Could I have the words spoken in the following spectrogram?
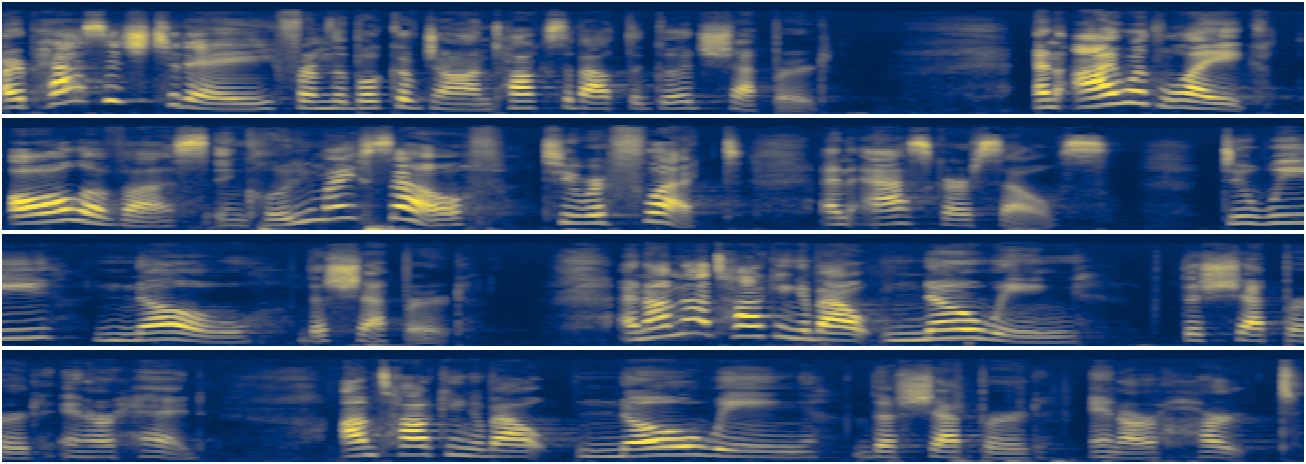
Our passage today from the book of John talks about the Good Shepherd. And I would like all of us, including myself, to reflect and ask ourselves do we know the shepherd? And I'm not talking about knowing the shepherd in our head. I'm talking about knowing the shepherd in our heart.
